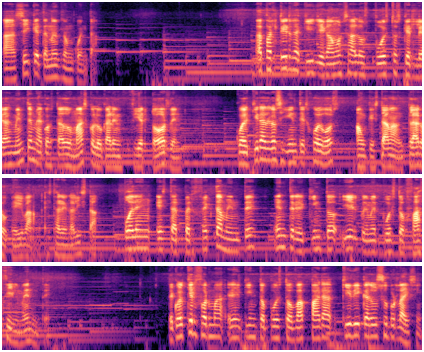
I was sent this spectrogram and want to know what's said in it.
así que tenedlo en cuenta. A partir de aquí llegamos a los puestos que realmente me ha costado más colocar en cierto orden. Cualquiera de los siguientes juegos aunque estaban claro que iban a estar en la lista, pueden estar perfectamente entre el quinto y el primer puesto fácilmente. De cualquier forma, el quinto puesto va para Kid Icarus Super Rising.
